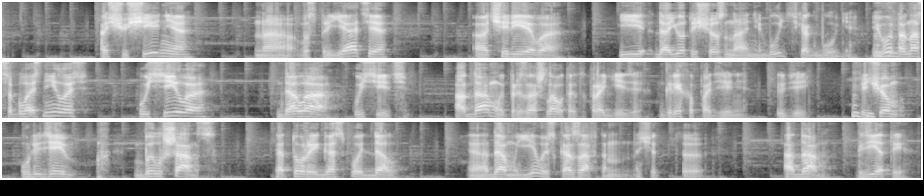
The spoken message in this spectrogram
ощущение, на восприятие а, чрева и дает еще знание. Будете как боги. И угу. вот она соблазнилась, кусила, дала вкусить Адаму, и произошла вот эта трагедия грехопадения людей. Угу. Причем у людей был шанс, который Господь дал Адаму и Еве, сказав там, значит, э, Адам, где ты?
